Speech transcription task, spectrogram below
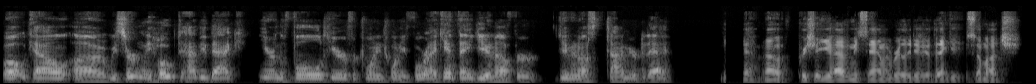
Well, Cal, uh, we certainly hope to have you back here in the fold here for 2024. And I can't thank you enough for giving us the time here today. Yeah, no, appreciate you having me, Sam. I really do. Thank you so much.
